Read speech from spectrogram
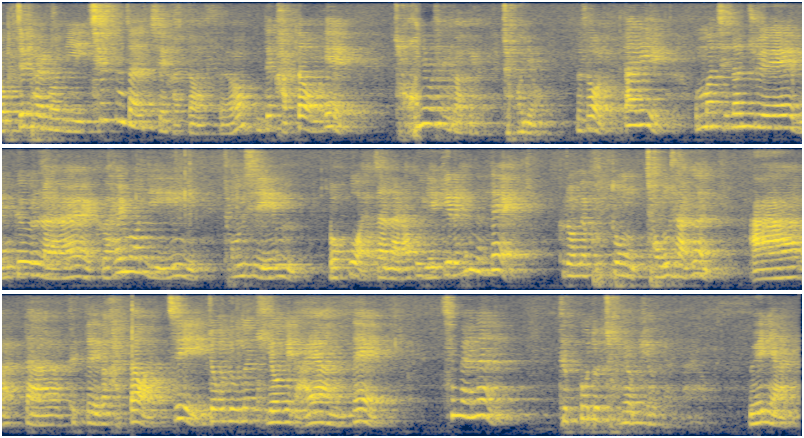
옆집 할머니 칠순잔치에 갔다 왔어요. 근데 갔다 온 게 전혀 생각이 안 나요. 전혀. 그래서 딸이 엄마 지난주에 목요일 날 그 할머니 점심 먹고 왔잖아 라고 얘기를 했는데 그러면 보통 정상은 아 맞다 그때 내가 갔다 왔지 이 정도는 기억이 나야 하는데 치매는 듣고도 전혀 기억이 안 나요. 왜냐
